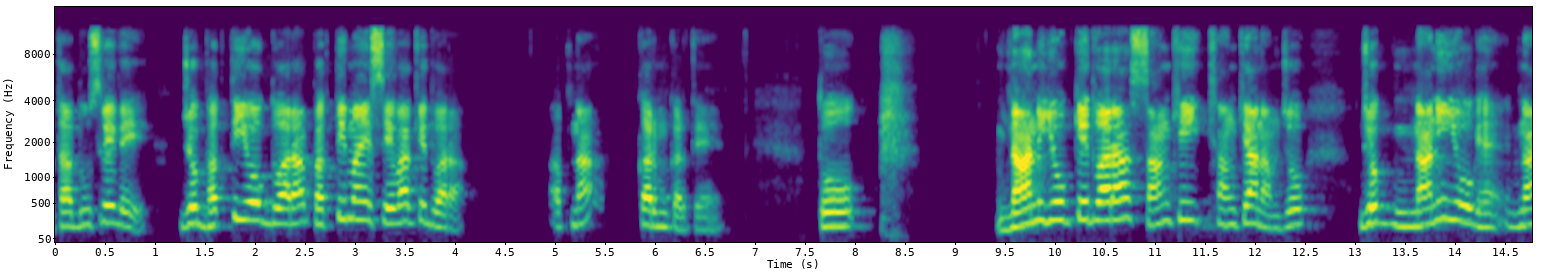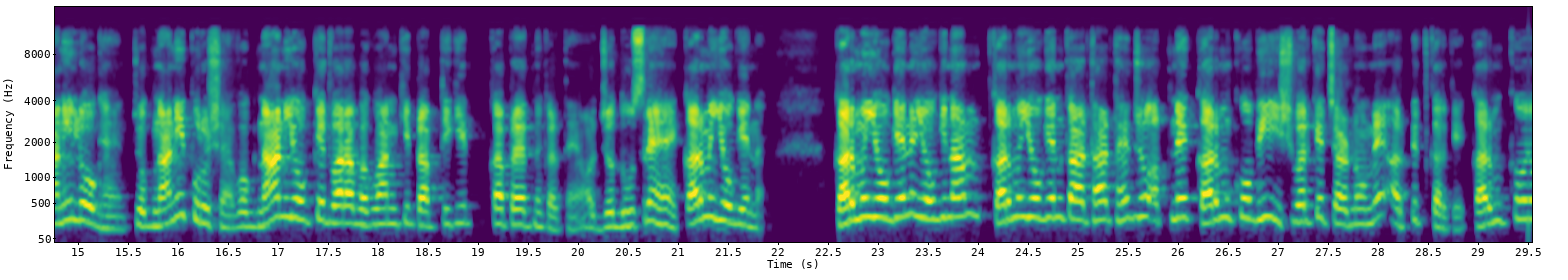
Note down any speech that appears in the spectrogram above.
तथा दूसरे वे, जो भक्ति योग द्वारा, भक्तिमय सेवा के द्वारा अपना कर्म करते हैं। तो ज्ञान योग के द्वारा सांख्य, सांख्या नाम, जो जो ज्ञानी योग है, ज्ञानी लोग हैं, जो ज्ञानी पुरुष हैं, वो ज्ञान योग के द्वारा भगवान की प्राप्ति की, का प्रयत्न करते हैं। और जो दूसरे हैं, कर्म योगेन कर्म योगेन योगी नाम, कर्म योगेन का अर्थात है जो अपने कर्म को भी ईश्वर के चरणों में अर्पित करके, कर्म को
